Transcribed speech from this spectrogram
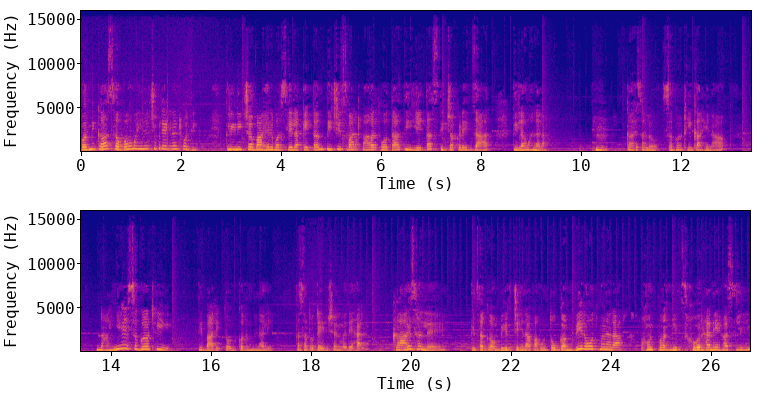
पर्णिका सव्वा महिन्याची प्रेग्नंट होती. क्लिनिकच्या बाहेर बसलेला केतन तिचीच वाट पाहत होता ती येताच तिच्याकडे जात तिला म्हणाला काय झालं? सगळं ठीक आहे ना? नाहीये सगळं ठीक. ती बारीक तोंड करून म्हणाली तसा तो टेन्शनमध्ये आला. काय झालंय? तिचा गंभीर चेहरा पाहून तो गंभीर होत म्हणाला पाहून पत्नी जोराने हसली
